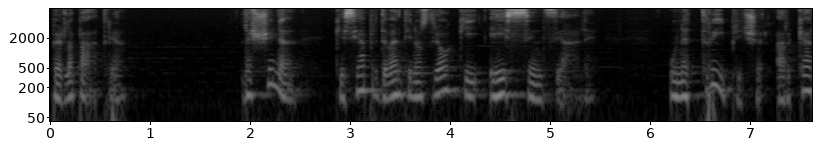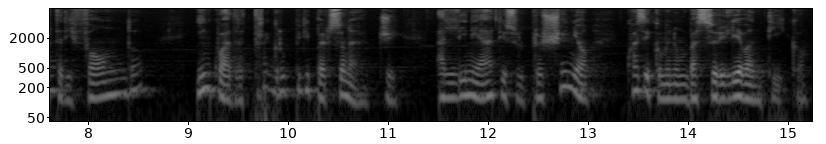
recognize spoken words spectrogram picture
per la patria. La scena che si apre davanti ai nostri occhi è essenziale. Una triplice arcata di fondo inquadra tre gruppi di personaggi allineati sul proscenio quasi come in un bassorilievo antico.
